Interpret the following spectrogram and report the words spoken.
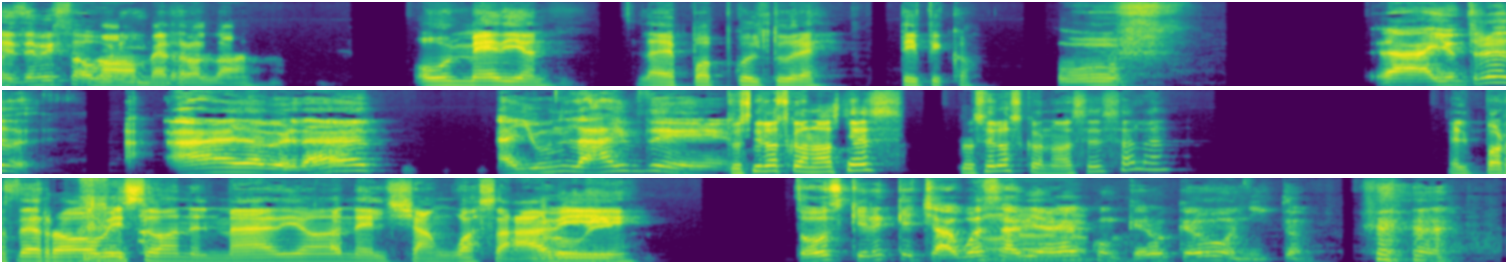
es de mis No, favoritas. me rolón. O un Median, la de pop cultura, típico. Uf. Ah, Hay otra. Ah, la verdad. Hay un live de. ¿Tú sí los conoces? ¿Tú sí los conoces, Alan? El Porter Robinson, el Median, el Shan Wasabi. Todos quieren que Chagua No, Sabi no, haga con Quero Quero bonito.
